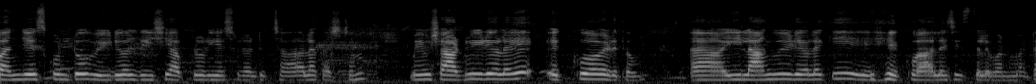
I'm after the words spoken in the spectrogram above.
పని చేసుకుంటూ వీడియోలు తీసి అప్లోడ్ చేసుడు అంటే చాలా కష్టం. మేము షార్ట్ వీడియోలే ఎక్కువ పెడతాం. ఈ లాంగ్ వీడియోలకి ఎక్కువ ఆలోచిస్తలేం అనమాట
